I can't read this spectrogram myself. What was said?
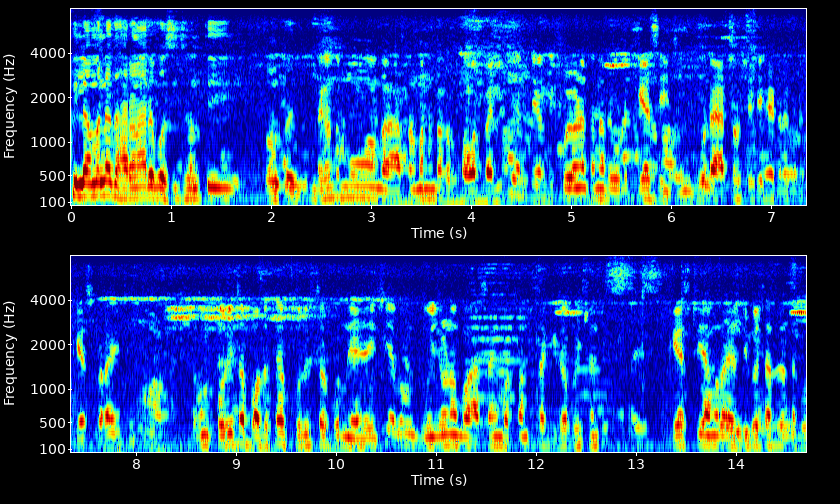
पिला माने धारणा रे बसी छंती কোন কইব দেখন্তু মু আপন মান পাখর খবর পাইলি যে এমতি এমতি কোয়না থানারে গোটে কেস হইছি গোটে আট্রোসিটি হেডরে গোটে কেস করা হইছি এবং ত্বরিত পদক্ষেপ পুলিশ তরফর নিয়ে যাইছি এবং দুই জন আসামি বর্তমান তথা গিরফ হয়েছেন কেসটি আমার এসডিপি স্যার তাকে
